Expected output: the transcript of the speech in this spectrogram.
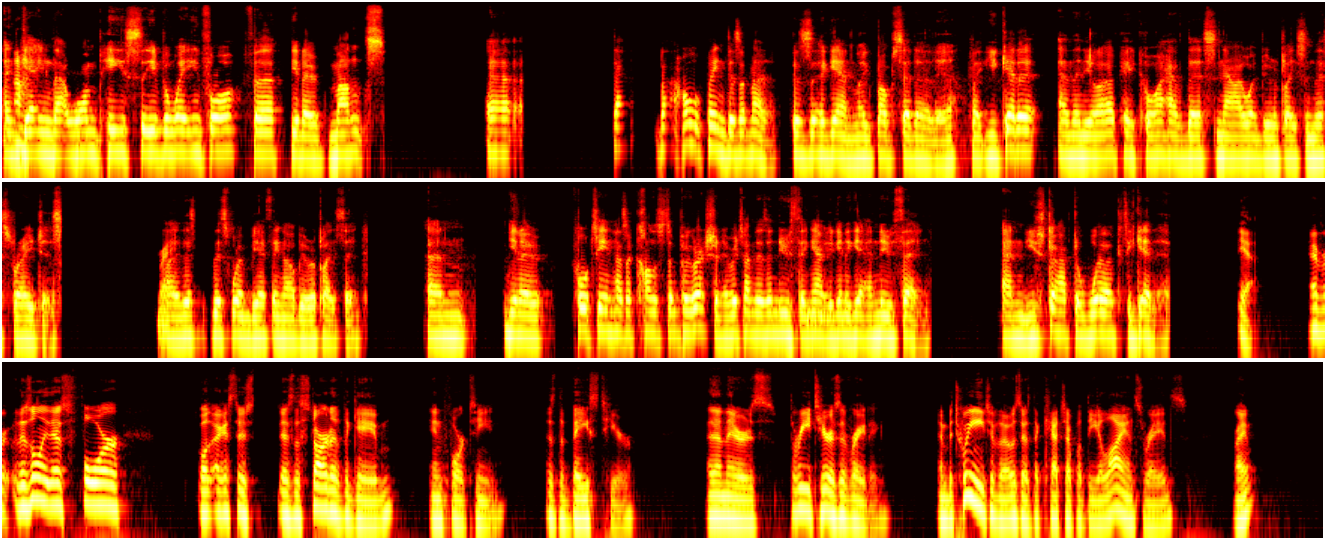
and Ah. getting that one piece that you've been waiting for for you know months. Uh, that that whole thing doesn't matter because again, like Bob said earlier, like you get it and then you're like, okay, cool, I have this now. I won't be replacing this for ages. Right. Like, this this won't be a thing I'll be replacing. And you know, 14 has a constant progression. Every time there's a new thing out, you're going to get a new thing, and you still have to work to get it. Yeah. Every there's only there's four well i guess there's there's the start of the game in 14 there's the base tier. And then there's three tiers of rating and between each of those there's the catch up with the alliance raids right?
